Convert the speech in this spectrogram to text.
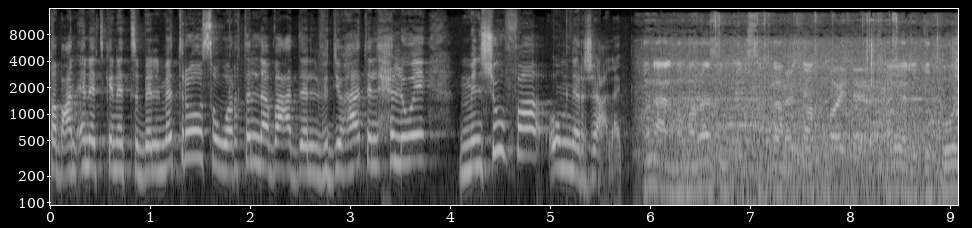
طبعا أنت كنت بالمترو صورت لنا بعض الفيديوهات الحلوة. بنشوفها وبنرجع لك. هنا على الممرات استخدام هي للدخول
